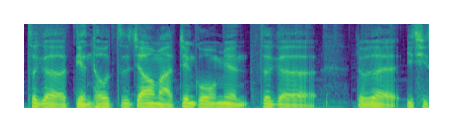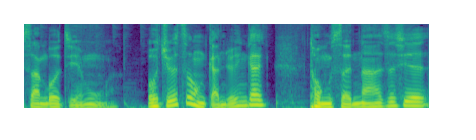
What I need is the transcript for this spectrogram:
这个点头之交嘛，见过面，这个对不对？一起上过节目嘛。我觉得这种感觉应该统神啊，这些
